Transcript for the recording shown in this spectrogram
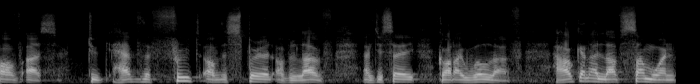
of us to have the fruit of the spirit of love and to say, God, I will love. How can I love someone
